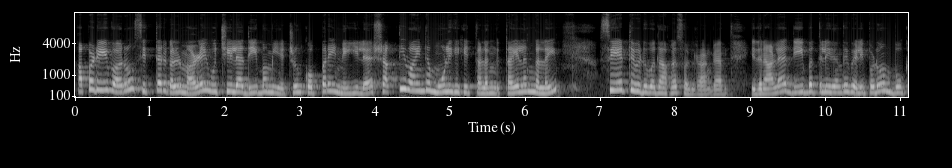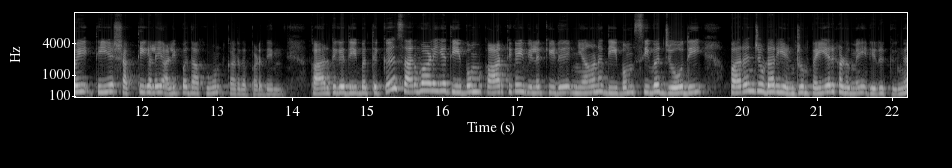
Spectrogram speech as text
அப்படி வரும் சித்தர்கள் மழை உச்சியில் தீபம் ஏற்றும் கொப்பரை நெய்யில் சக்தி வாய்ந்த மூலிகை தலங் தைலங்களை சேர்த்து விடுவதாக சொல்கிறாங்க இதனால் தீபத்திலிருந்து வெளிப்படும் புகை தீய சக்திகளை அழிப்பதாகவும் கருதப்படுது. கார்த்திகை தீபத்துக்கு சர்வாலய தீபம் கார்த்திகை விளக்கீடு ஞான தீபம் சிவ ஜோதி பரஞ்சுடர் என்றும் பெயர்களுமே இருக்குங்க.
